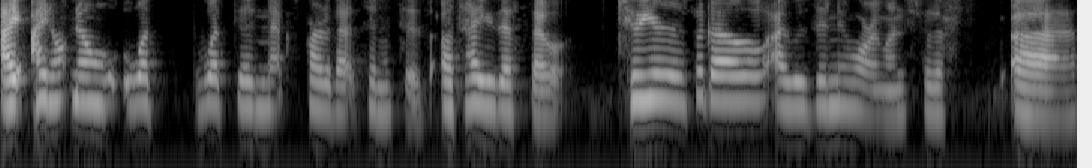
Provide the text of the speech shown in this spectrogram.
I I don't know what what the next part of that sentence is. I'll tell you this though. Two years ago, I was in New Orleans for the uh,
